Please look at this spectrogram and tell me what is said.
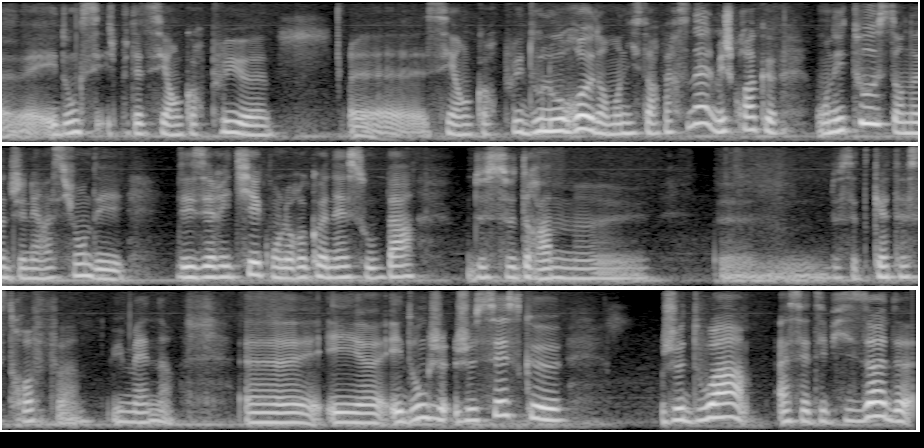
et donc peut-être c'est encore plus euh, euh, c'est encore plus douloureux dans mon histoire personnelle, mais je crois que on est tous dans notre génération des, des héritiers, qu'on le reconnaisse ou pas, de ce drame, de cette catastrophe humaine. Et, donc je, sais ce que je dois à cet épisode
